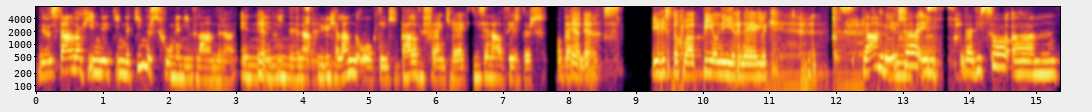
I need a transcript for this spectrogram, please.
we staan nog in de, in de kinderschoenen in Vlaanderen en, en in de naburige landen ook, denk ik, behalve Frankrijk. Die zijn al verder op dat ja, gebied. Hier is toch wel pionieren eigenlijk. Ja, een beetje. En dat is zo. Um,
